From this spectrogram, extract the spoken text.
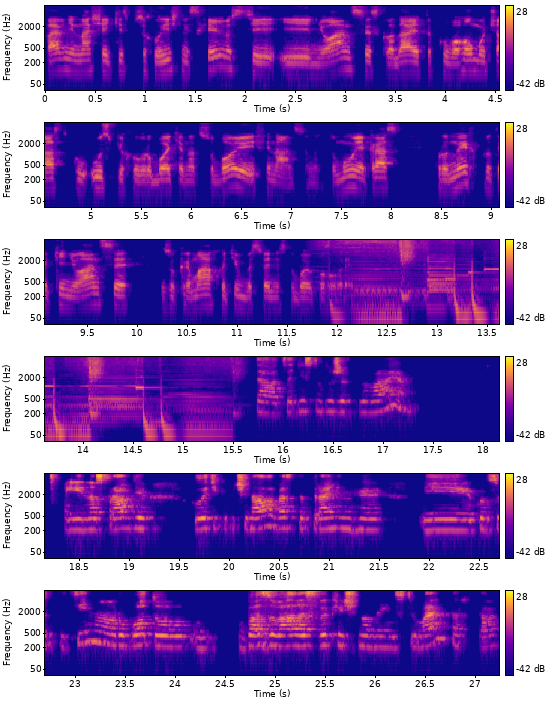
певні наші якісь психологічні схильності і нюанси складають таку вагому частку успіху в роботі над собою і фінансами. Тому якраз про них, про такі нюанси, зокрема, хотів би сьогодні з тобою поговорити. Так, це дійсно дуже впливає. І насправді, коли тільки починала вести тренінги і консультаційну роботу, базувалась виключно на інструментах, так?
